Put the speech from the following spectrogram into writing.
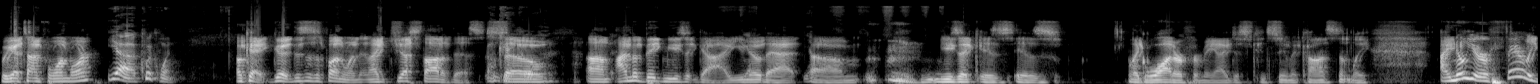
We got time for one more? Yeah, a quick one. Okay, good. This is a fun one, and I just thought of this. Okay, so, cool. um, I'm a big music guy. You Yeah. know that. Yeah. Um, music is is like water for me. I just consume it constantly. I know you're a fairly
